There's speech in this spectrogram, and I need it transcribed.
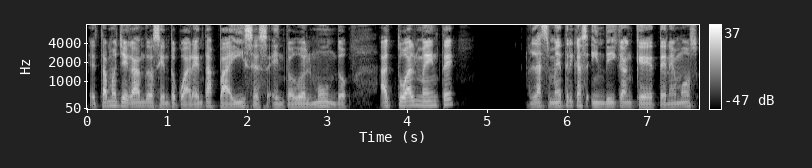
Estamos llegando a 140 países en todo el mundo. Actualmente, las métricas indican que tenemos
